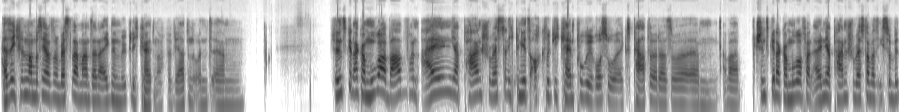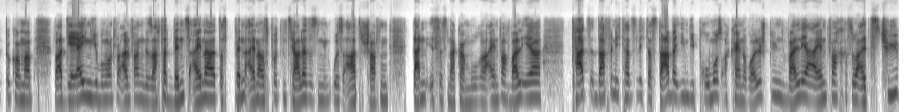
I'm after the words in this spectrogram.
also ich finde, man muss ja so einen Wrestler mal an seine eigenen Möglichkeiten auch bewerten und ähm, Shinsuke Nakamura war von allen japanischen Wrestlern, ich bin jetzt auch wirklich kein Puriroso-Experte oder so, ähm, aber Shinsuke Nakamura von allen japanischen Wrestlern, was ich so mitbekommen habe, war derjenige, wo man von Anfang an gesagt hat, wenn's einer, das, wenn einer das Potenzial hat, es in den USA zu schaffen, dann ist es Nakamura. Einfach weil er, tat, da finde ich tatsächlich, dass da bei ihm die Promos auch keine Rolle spielen, weil er einfach so als Typ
